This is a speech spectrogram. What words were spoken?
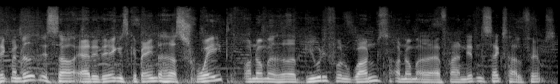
Hvis ikke man ved det, så er det det engelske band, der hedder Suede, og nummeret hedder Beautiful Ones, og nummeret er fra 1996.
